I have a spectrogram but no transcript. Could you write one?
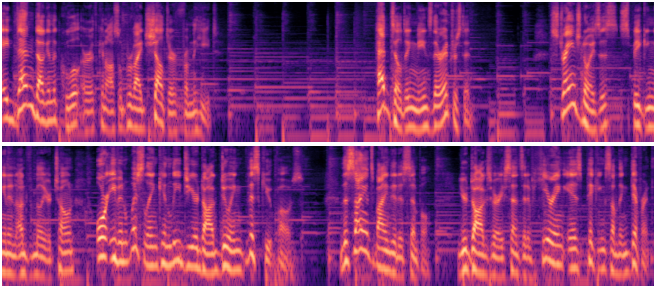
A den dug in the cool earth can also provide shelter from the heat Head tilting means they're interested Strange noises, speaking in an unfamiliar tone, or even whistling can lead to your dog doing this cute pose. The science behind it is simple. Your dog's very sensitive hearing is picking something different.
